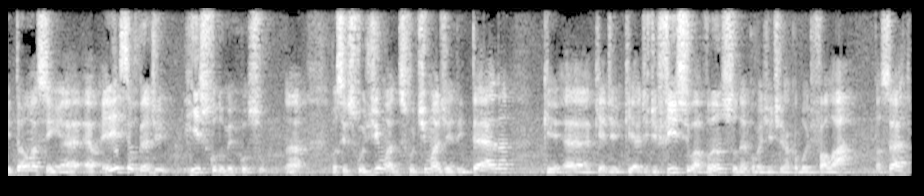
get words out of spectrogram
Então, assim, é, é, esse é o grande risco do Mercosul. Né? Você discutir uma, discutir uma agenda interna que é, que, é de, que é de difícil avanço, né? como a gente já acabou de falar, tá certo?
